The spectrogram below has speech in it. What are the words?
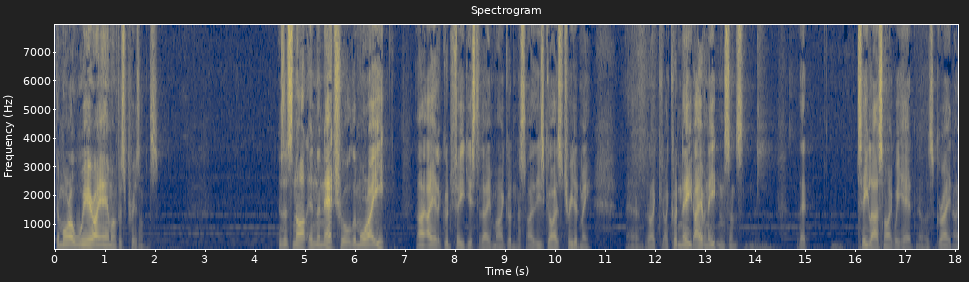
the more aware I am of his presence because it's not in the natural. The more I eat, I, I had a good feed yesterday. My goodness, I, these guys treated me. Uh, I, I couldn't eat. I haven't eaten since that tea last night we had. It was great. I,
